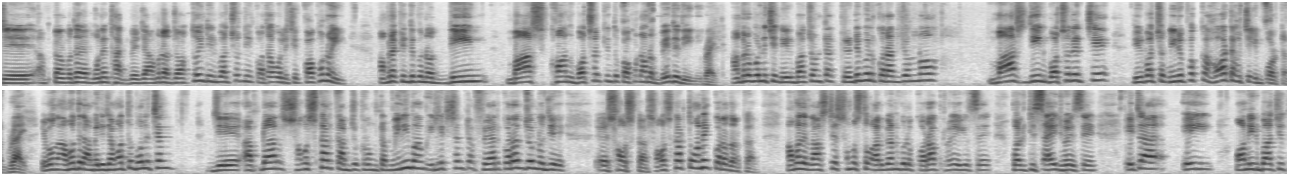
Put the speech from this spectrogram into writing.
যে আপনার বোধহয় মনে থাকবে যে আমরা যতই নির্বাচন নিয়ে কথা বলেছি কখনোই আমরা কিন্তু কোনো দিন মাস ক্ষণ বছর কিন্তু কখনো আমরা বেঁধে দিইনি. আমরা বলেছি নির্বাচনটা ক্রেডিবল করার জন্য মাস দিন বছরের চেয়ে নির্বাচন নিরপেক্ষ হওয়াটা হচ্ছে ইম্পর্টেন্ট. এবং আমাদের আমির জামাতও বলেছেন যে আপনার সংস্কার কার্যক্রমটা মিনিমাম ইলেকশনটা ফেয়ার করার জন্য যে সংস্কার। সংস্কার তো অনেক করা দরকার। আমাদের রাষ্ট্রের সমস্ত অর্গানগুলো করাপ্ট হয়ে গেছে পলিটিসাইজ হয়েছে। এটা এই অনির্বাচিত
